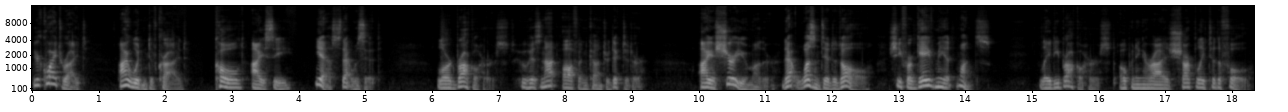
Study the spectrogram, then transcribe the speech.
You're quite right. I wouldn't have cried. Cold, icy. Yes, that was it. Lord Brocklehurst, who has not often contradicted her. I assure you, mother, that wasn't it at all. She forgave me at once. Lady Brocklehurst, opening her eyes sharply to the full.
